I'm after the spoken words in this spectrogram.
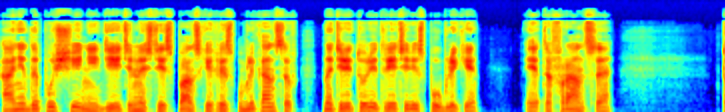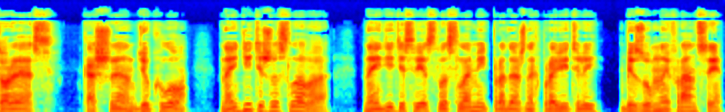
о недопущении деятельности испанских республиканцев на территории Третьей Республики. Это Франция. Торрес, Кашен, Дюкло, найдите же слова, найдите средства сломить продажных правителей безумной Франции.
